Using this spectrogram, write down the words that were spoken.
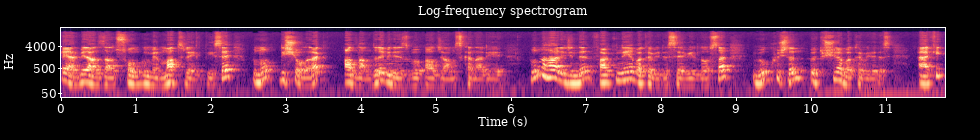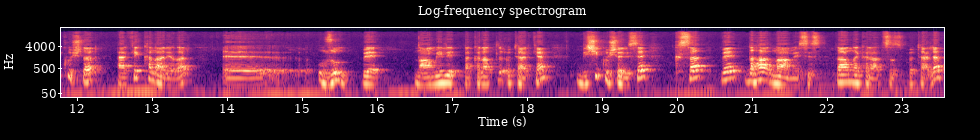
Eğer biraz daha solgun ve mat renkliyse bunu dişi olarak adlandırabiliriz bu alacağımız kanaryayı. Bunun haricinde farklı neye bakabiliriz sevgili dostlar? Bu kuşların ötüşüne bakabiliriz. Erkek kuşlar, erkek kanaryalar e, uzun ve nameli, nakaratlı öterken dişi kuşlar ise kısa ve daha namesiz, daha nakaratsız öterler.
